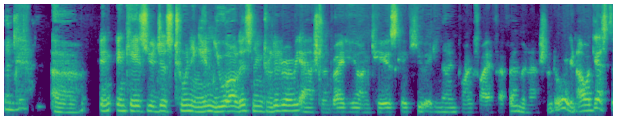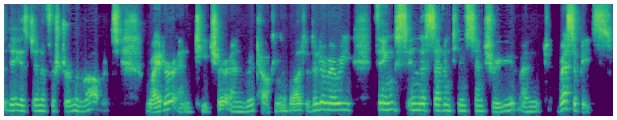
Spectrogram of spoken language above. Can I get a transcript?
yeah. Uh, in, in case you're just tuning in, you are listening to Literary Ashland right here on KSKQ 89.5 FM in Ashland, Oregon. Our guest today is Jennifer Sherman Roberts, writer and teacher, and we're talking about literary things in the 17th century and recipes.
